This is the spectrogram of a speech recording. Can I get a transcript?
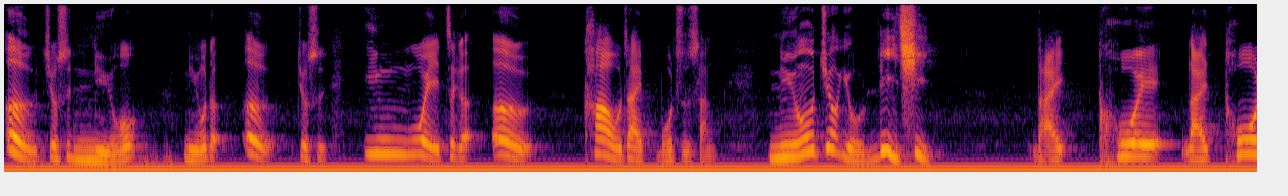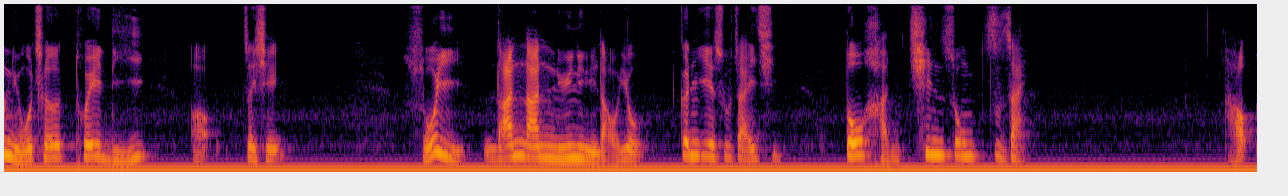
恶就是牛，牛的恶就是因为这个恶套在脖子上，牛就有力气来推、来拖牛车、推犁哦这些。所以男男女女老幼。跟耶稣在一起，都很轻松自在，好，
